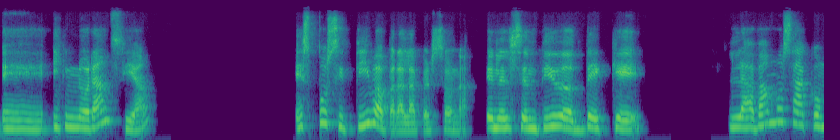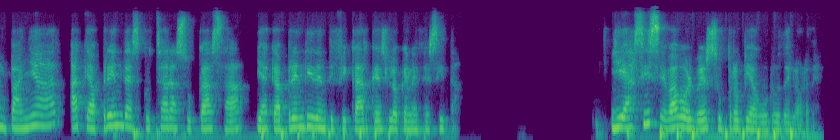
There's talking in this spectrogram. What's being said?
eh, ignorancia es positiva para la persona, en el sentido de que la vamos a acompañar a que aprenda a escuchar a su casa y a que aprenda a identificar qué es lo que necesita. Y así se va a volver su propia gurú del orden.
